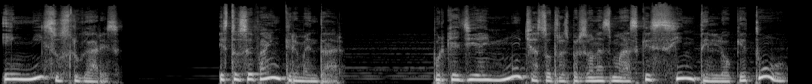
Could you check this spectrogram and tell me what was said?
en esos lugares, esto se va a incrementar, porque allí hay muchas otras personas más que sienten lo que tú,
